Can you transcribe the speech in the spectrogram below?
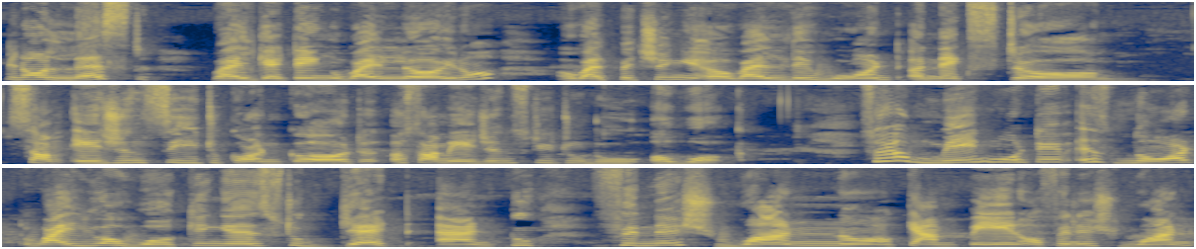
you know list while getting while uh, you know uh, while pitching uh, while they want a next um, some agency to conquer or some agency to do a work so your main motive is not while you are working is to get and to finish one uh, campaign or finish one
